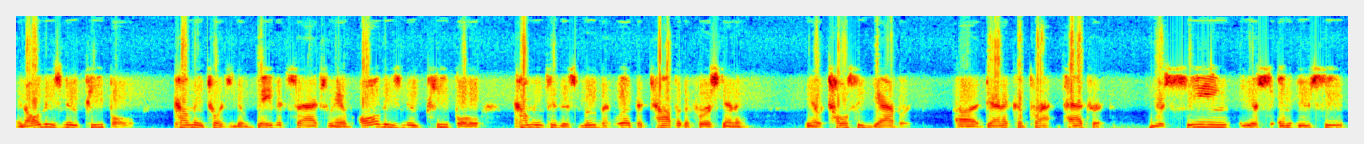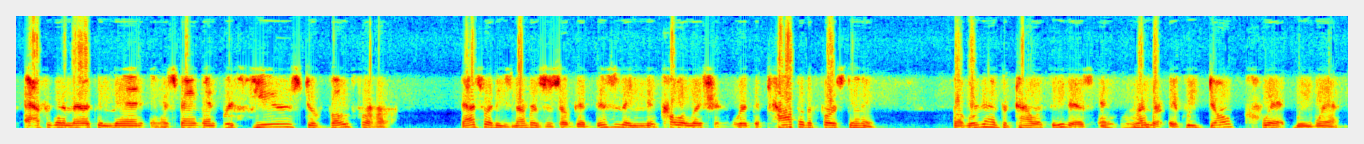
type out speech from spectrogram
and all these new people coming towards, you know, David Sacks, we have all these new people coming to this movement. We're at the top of the first inning. You know, Tulsi Gabbard, uh, Danica Patrick. You're seeing you're, and you see African American men and Hispanic men refuse to vote for her. That's why these numbers are so good. This is a new coalition. We're at the top of the first inning, but we're going to have to power through this. And remember, if we don't quit, we win.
